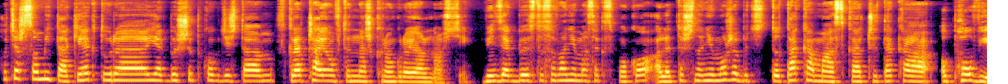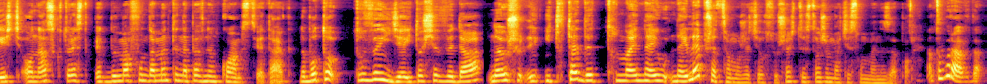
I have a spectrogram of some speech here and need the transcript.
chociaż są i takie, które jakby szybko gdzieś tam wkraczają w ten nasz krąg rojalności. Więc jakby stosowanie masek spoko, ale też no nie może być to taka maska, czy taka opowieść o nas, która jest, jakby ma fundamenty na pewnym kłamstwie, tak? No bo to, to wyjdzie i to się wyda, no już i, wtedy to naj, naj, najlepsze, co możecie usłyszeć, to jest to, że macie słomany zapał. A to prawda.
